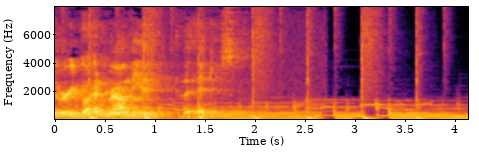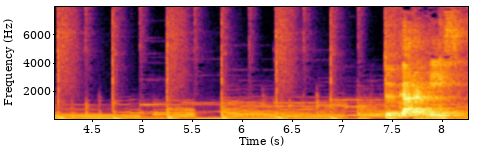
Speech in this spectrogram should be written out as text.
Then we're gonna go ahead and round the, end, the edges. So we've got our piece,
